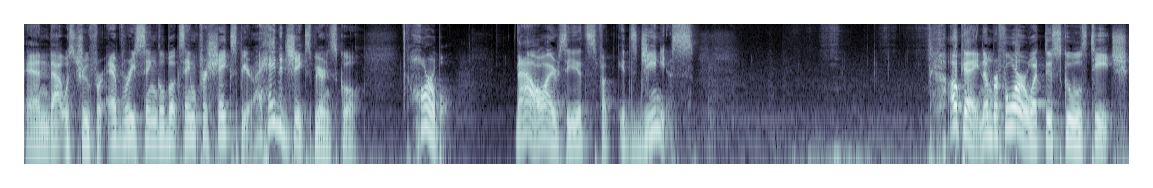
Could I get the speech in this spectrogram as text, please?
And that was true for every single book. Same for Shakespeare. I hated Shakespeare in school. Horrible. Now I see it's it's genius. Okay, number 4, what do schools teach?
